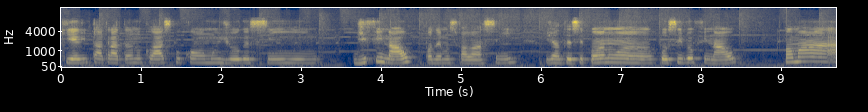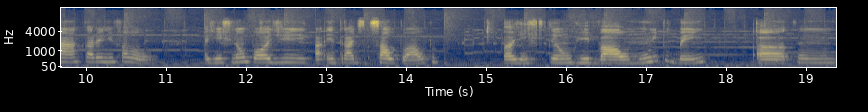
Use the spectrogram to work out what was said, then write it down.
que ele tá tratando o clássico como um jogo assim de final, podemos falar assim, já antecipando uma possível final. Como a Karine falou, a gente não pode entrar de salto alto. A gente tem um rival muito bem, uh, com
